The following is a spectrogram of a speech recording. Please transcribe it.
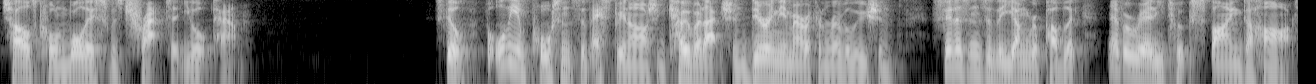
Charles Cornwallis was trapped at Yorktown. Still, for all the importance of espionage and covert action during the American Revolution, citizens of the young republic never really took spying to heart.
